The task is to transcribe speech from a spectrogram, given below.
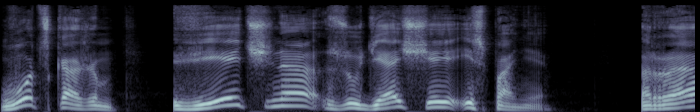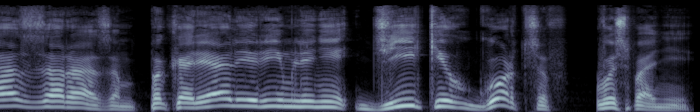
вот, скажем, вечно зудящая Испания. Раз за разом покоряли римляне диких горцев в Испании,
